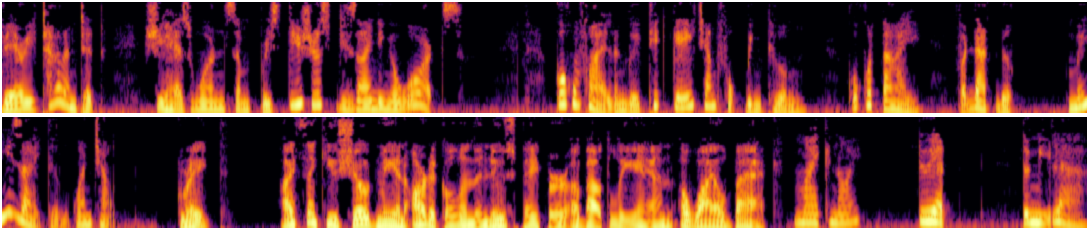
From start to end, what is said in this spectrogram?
very talented. She has won some prestigious designing awards. Cô không phải là người thiết kế trang phục bình thường. Cô có tài và đạt được mấy giải thưởng quan trọng. Great. I think you showed me an article in the newspaper about Leanne a while back. Mike nói, tuyệt. Tôi nghĩ là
